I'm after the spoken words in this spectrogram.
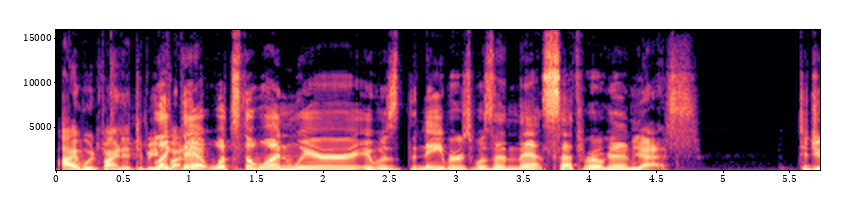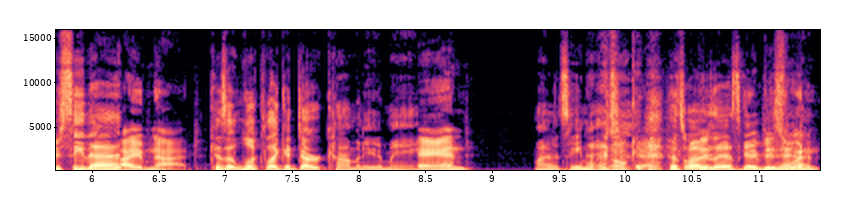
I would find it to be like funny. that. What's the one where it was the neighbors? Wasn't that Seth Rogen? Yes, Did you see that? I have not. Because it looked like a dark comedy to me. And I haven't seen it. Okay. That's why I was asking if this you had. one.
